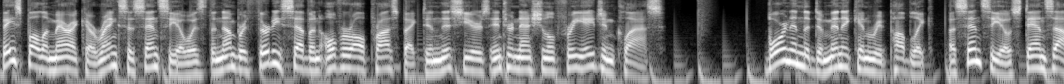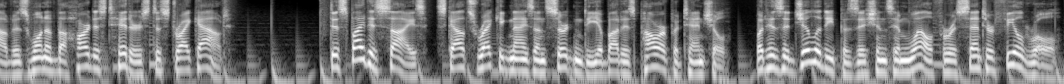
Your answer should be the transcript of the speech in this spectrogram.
Baseball America ranks Asencio as the number 37 overall prospect in this year's international free agent class. Born in the Dominican Republic, Asencio stands out as one of the hardest hitters to strike out. Despite his size, scouts recognize uncertainty about his power potential, but his agility positions him well for a center field role.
